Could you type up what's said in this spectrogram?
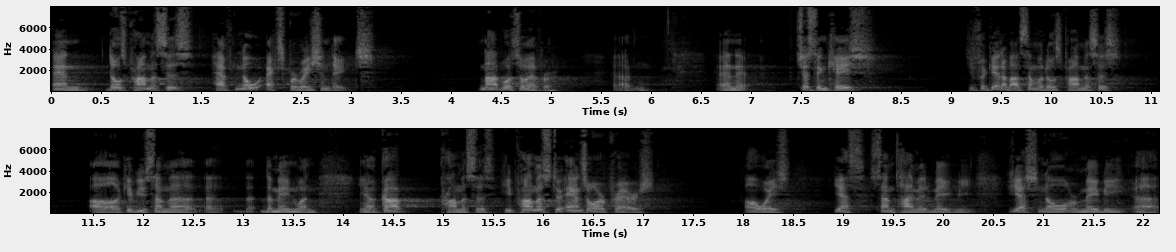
and those promises have no expiration dates. Not whatsoever. Um, and just in case you forget about some of those promises, I'll, I'll give you some, uh, uh, the, main one. You know, God promises. He promised to answer our prayers. Always. Yes, sometime it may be yes, no, or maybe, uh,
